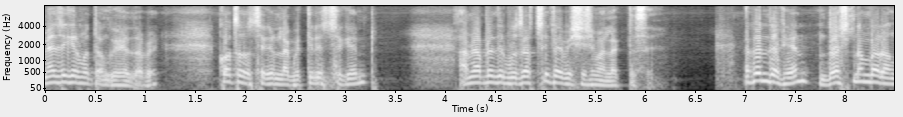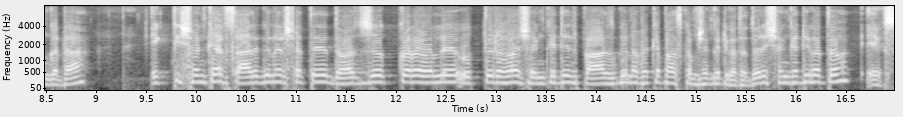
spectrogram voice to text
ম্যাজিকের মতো অঙ্ক হয়ে যাবে। কত সেকেন্ড লাগবে? তিরিশ সেকেন্ড। আমি আপনাদের বোঝাচ্ছি, তাই বেশি সময় লাগতেছে। এখন দেখেন, দশ নম্বর অঙ্কটা, একটি সংখ্যার চার গুণের সাথে দশ যোগ করা হলে উত্তর হয় সংখ্যাটির পাঁচ গুণ অপেক্ষা পাঁচ কম সংখ্যাটি কত? দড়ির সংখ্যাটি কত? এক্স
